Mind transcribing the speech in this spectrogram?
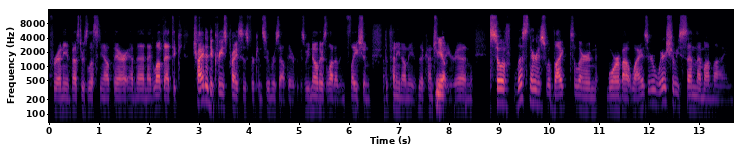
for any investors listening out there. And then I love that to try to decrease prices for consumers out there because we know there's a lot of inflation depending on the, the country yep. that you're in. So if listeners would like to learn more about Wisor, where should we send them online?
